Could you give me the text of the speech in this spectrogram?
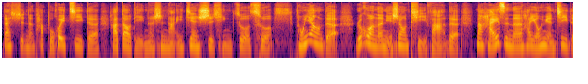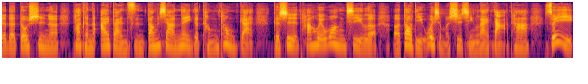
但是呢，他不会记得他到底呢是哪一件事情做错。同样的，如果呢你是用体罚的，那孩子呢他永远记得的都是呢他可能挨板子当下那个疼痛感，可是他会忘记了呃到底为什么事情来打他。所以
